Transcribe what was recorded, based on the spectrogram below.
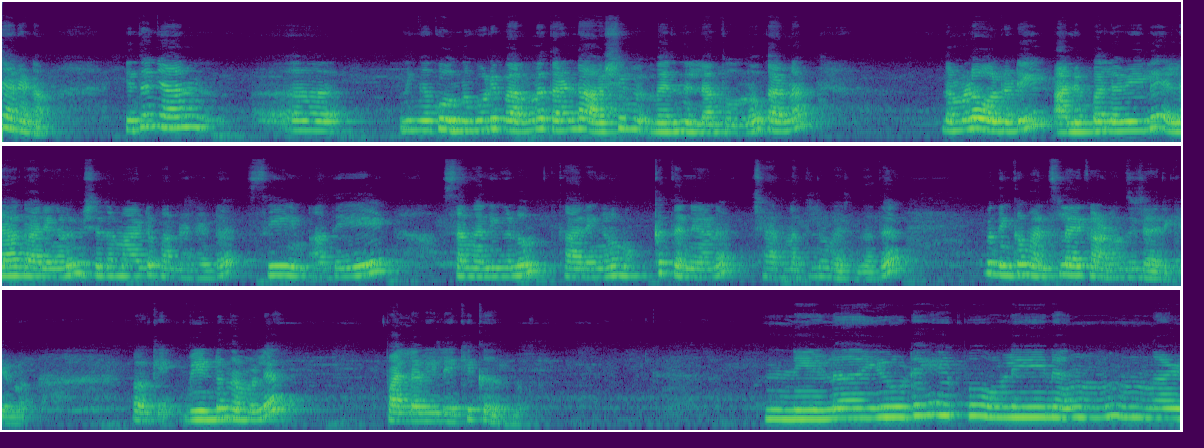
ചരണം ഇത് ഞാൻ നിങ്ങൾക്ക് ഒന്നും കൂടി പറഞ്ഞു തരേണ്ട ആവശ്യം വരുന്നില്ല എന്ന് തോന്നുന്നു. കാരണം നമ്മൾ ഓൾറെഡി അനുപല്ലവിയിൽ എല്ലാ കാര്യങ്ങളും വിശദമായിട്ട് പറഞ്ഞിട്ടുണ്ട്. സെയിം അതേ സംഗതികളും കാര്യങ്ങളും ഒക്കെ തന്നെയാണ് ചരണത്തിലും വരുന്നത്. അപ്പോൾ നിങ്ങൾക്ക് മനസ്സിലായി കാണുമെന്ന് വിചാരിക്കുന്നു. ഓക്കെ വീണ്ടും നമ്മൾ പല്ലവിയിലേക്ക് കയറുന്നു. നിളയുടെ പുളിനങ്ങൾ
